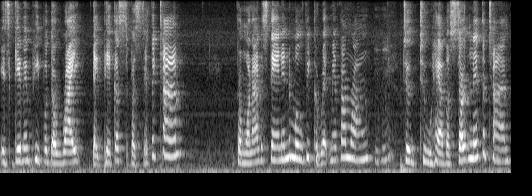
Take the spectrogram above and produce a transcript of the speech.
is giving people the right. They pick a specific time from what I understand in the movie, correct me if I'm wrong, mm-hmm. to to have a certain length of time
